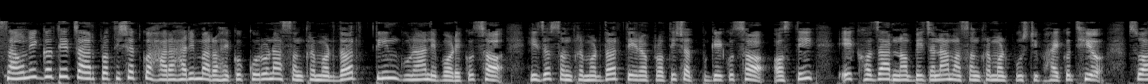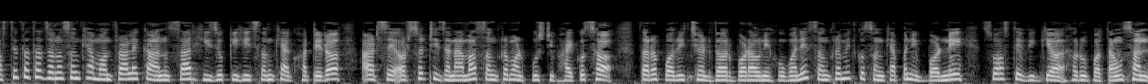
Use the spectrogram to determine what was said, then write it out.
साउन गते चार प्रतिशतको हाराहारीमा रहेको कोरोना संक्रमण दर तीन गुणाले बढ़ेको छ। हिजो संक्रमण दर तेह्र प्रतिशत पुगेको छ। अस्ति एक हजार नब्बे जनामा संक्रमण पुष्टि भएको थियो। स्वास्थ्य तथा जनसंख्या मन्त्रालयका अनुसार हिजो केही संख्या घटेर आठ सय अडसठी जनामा संक्रमण पुष्टि भएको छ। तर परीक्षण दर बढ़ाउने हो भने संक्रमितको संख्या पनि बढ़ने स्वास्थ्य विज्ञहरू बताउँछन्।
